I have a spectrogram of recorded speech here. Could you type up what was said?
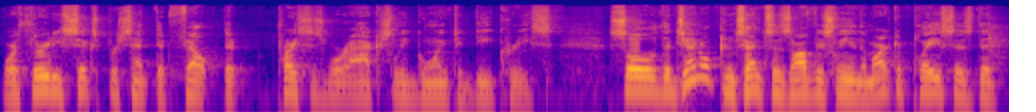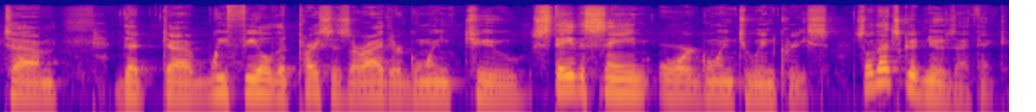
or 36% that felt that prices were actually going to decrease. So the general consensus, obviously, in the marketplace is that um, that uh, we feel that prices are either going to stay the same or going to increase. So that's good news, I think.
